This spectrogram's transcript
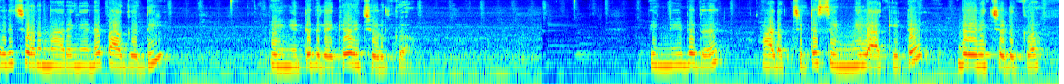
ഒരു ചെറുനാരങ്ങേന്റെ പകുതി പിഴിഞ്ഞിട്ട് ഇതിലേക്ക് ഒഴിച്ചു കൊടുക്കുക. പിന്നീട് ഇത് അടച്ചിട്ട് സിമ്മിലാക്കിയിട്ട് വേവിച്ചെടുക്കുക.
